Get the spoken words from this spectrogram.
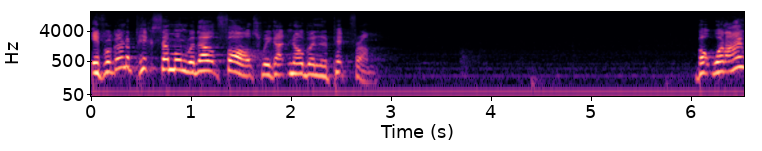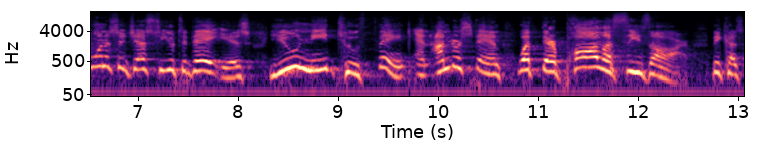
If we're going to pick someone without faults, we got nobody to pick from. But what I want to suggest to you today is you need to think and understand what their policies are because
